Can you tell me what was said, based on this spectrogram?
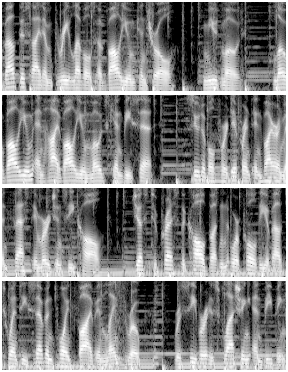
About this item 3 levels of volume control, mute mode, low volume and high volume modes can be set, suitable for different environment fast emergency call, just to press the call button or pull the about 27.5 in length rope, receiver is flashing and beeping,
